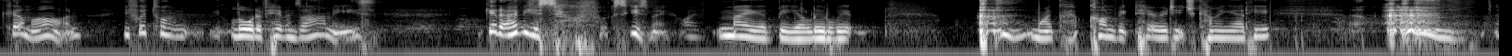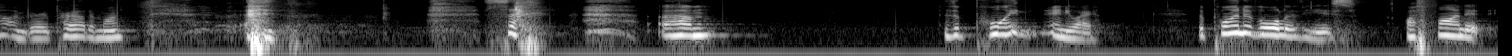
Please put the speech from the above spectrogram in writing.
Come on. If we're talking Lord of Heaven's armies, get over yourself. Excuse me, I may be a little bit my convict heritage coming out here. I'm very proud of mine. so, um, the point, anyway, the point of all of this, I find it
